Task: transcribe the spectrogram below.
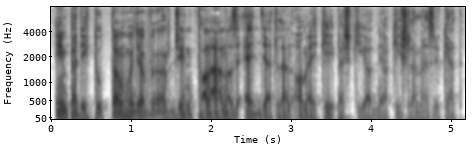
én pedig tudtam, hogy a Virgin talán az egyetlen, amely képes kiadni a kislemezüket.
